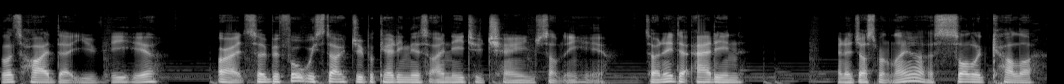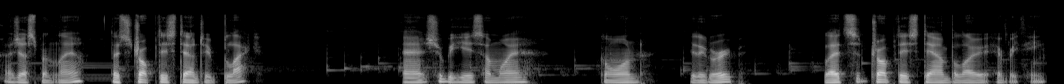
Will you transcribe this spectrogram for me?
Let's hide that UV here. Alright, so before we start duplicating this, I need to change something here. So I need to add in an adjustment layer, a solid color adjustment layer. Let's drop this down to black. And it should be here somewhere. Gone to the group. Let's drop this down below everything.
